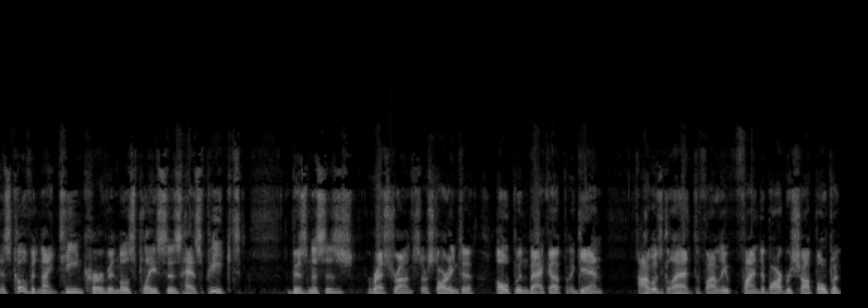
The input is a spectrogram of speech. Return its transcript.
this COVID 19 curve in most places has peaked. Businesses, restaurants are starting to open back up again. I was glad to finally find a barber shop open.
